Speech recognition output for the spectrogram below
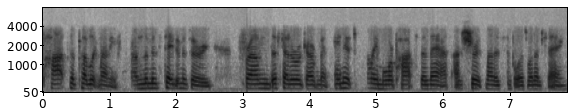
pots of public money from the state of Missouri, from the federal government, and it's probably more pots than that. I'm sure it's not as simple as what I'm saying.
